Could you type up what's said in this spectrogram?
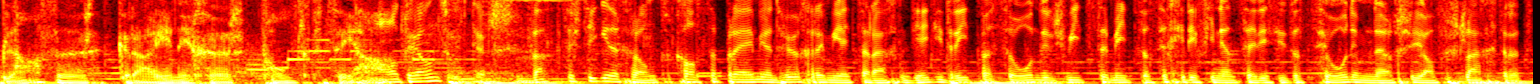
blasergreinicher.ch Adrian Sutter. Wegen der steigenden Krankenkassenprämie und höheren Mieten rechnet jede dritte Person in der Schweiz damit, dass sich ihre finanzielle Situation im nächsten Jahr verschlechtert.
